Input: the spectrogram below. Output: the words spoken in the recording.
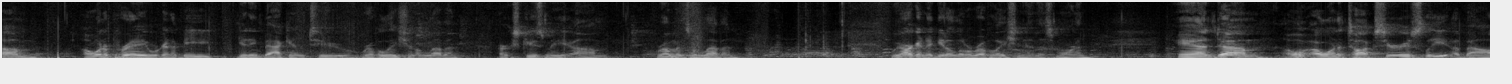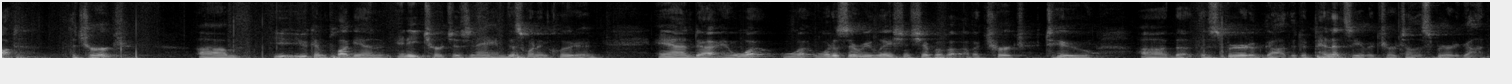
Um, I want to pray. We're going to be getting back into Revelation 11, or excuse me, um, Romans 11. We are going to get a little revelation in this morning. And um, I, w- I want to talk seriously about the church. Um, you, you can plug in any church's name, this one included. And, uh, and what, what, what is the relationship of a, of a church to uh, the, the Spirit of God, the dependency of a church on the Spirit of God?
